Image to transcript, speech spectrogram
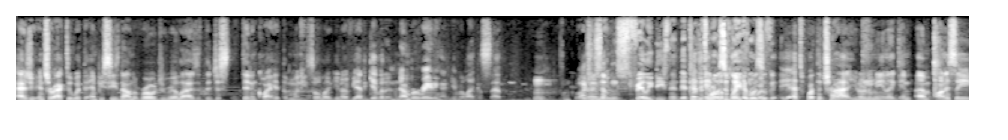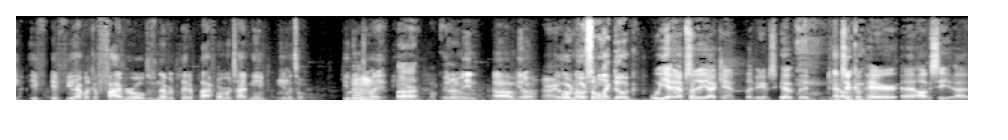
as you interacted with the NPCs down the road, you realized that they just didn't quite hit the money. So, like you know, if you had to give it a number rating, I'd give it like a seven. Well, actually, what I mean? seven's fairly decent. It, it's it worth was a a good, it was a yeah, it's worth a try. You know what I mean? Like, and um, honestly, if if you have like a five year old who's never played a platformer type game, give it to him. He would enjoy it. You know, you know what I mean? Um, you know, All right. 'cause Or, not- or someone like Doug. Well, yeah, absolutely. I can't play video games. Yeah, but to compare, uh, obviously, uh,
